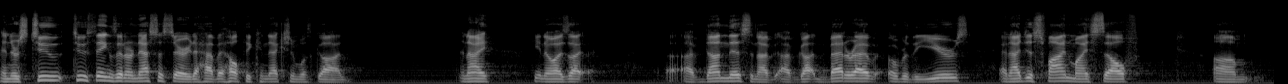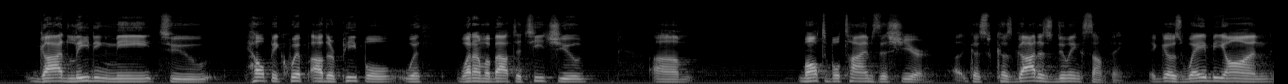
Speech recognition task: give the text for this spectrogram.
And there's two, two things that are necessary to have a healthy connection with God. And I, you know, as I, I've done this and I've, I've gotten better at over the years, and I just find myself, um, God leading me to help equip other people with what I'm about to teach you um, multiple times this year because uh, God is doing something. It goes way beyond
